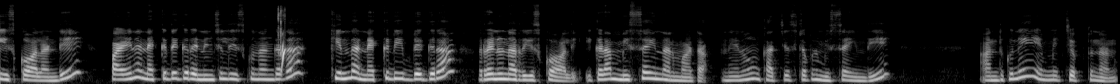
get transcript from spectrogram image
తీసుకోవాలండి. పైన నెక్ దగ్గర రెండు ఇంచులు తీసుకున్నాం కదా కింద నెక్ డీప్ దగ్గర రెండున్నర తీసుకోవాలి. ఇక్కడ మిస్ అయిందనమాట. నేను కట్ చేసేటప్పుడు మిస్ అయింది. అందుకని మీకు చెప్తున్నాను.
